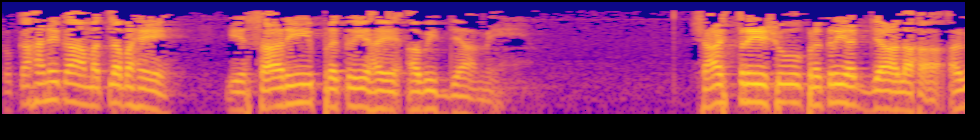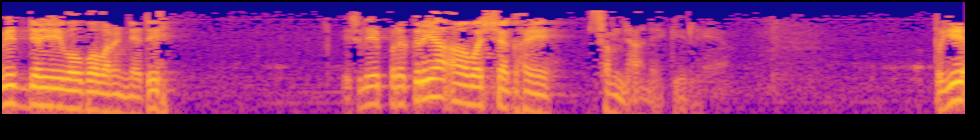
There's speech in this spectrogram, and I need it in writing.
तो कहने का मतलब है, ये सारी प्रक्रिया है अविद्या में। शास्त्रेशु प्रक्रिया जाल अविद्य उपवर्ण्यते। इसलिए प्रक्रिया आवश्यक है समझाने के लिए। तो ये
